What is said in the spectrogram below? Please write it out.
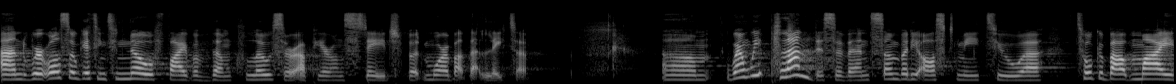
And we're also getting to know five of them closer up here on stage, but more about that later. Um, when we planned this event, somebody asked me to uh, talk about my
